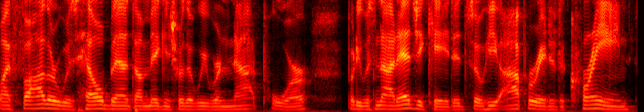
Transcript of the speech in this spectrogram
My father was hell bent on making sure that we were not poor, but he was not educated. So he operated a crane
